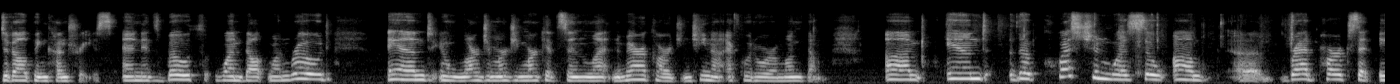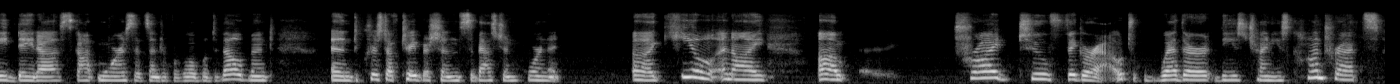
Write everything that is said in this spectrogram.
developing countries. And it's both One Belt, One Road, and you know, large emerging markets in Latin America, Argentina, Ecuador, among them. Um, and the question was so um, uh, Brad Parks at AidData, Scott Morris at Center for Global Development, and Christoph Trebesch and Sebastian Horn at uh, Kiel and I um, tried to figure out whether these Chinese contracts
